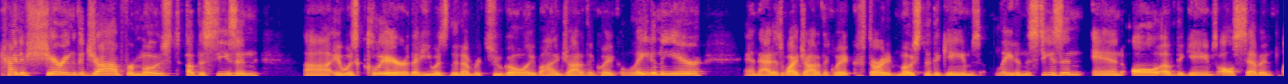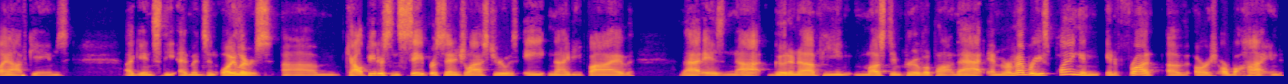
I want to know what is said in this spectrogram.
kind of sharing the job for most of the season, uh, it was clear that he was the number two goalie behind Jonathan Quick late in the year. And that is why Jonathan Quick started most of the games late in the season and all of the games, all seven playoff games against the Edmonton Oilers. Um, Cal Petersen's save percentage last year was 895. That is not good enough. He must improve upon that. And remember, he's playing in, in front of or, or behind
